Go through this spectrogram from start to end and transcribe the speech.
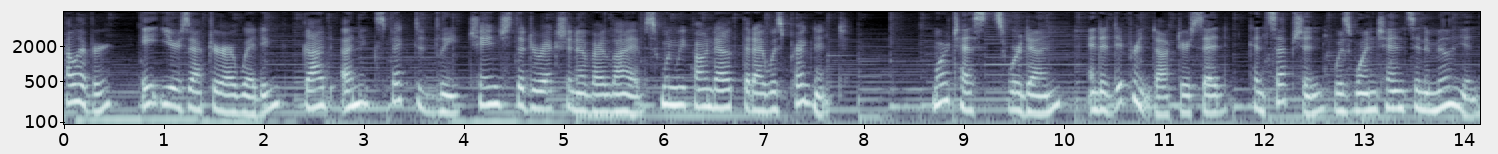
However, Eight years after our wedding, God unexpectedly changed the direction of our lives when we found out that I was pregnant. More tests were done, and a different doctor said conception was one chance in a million.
